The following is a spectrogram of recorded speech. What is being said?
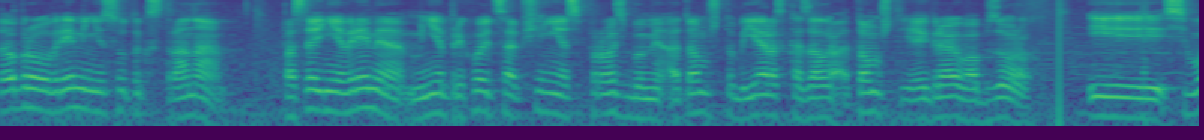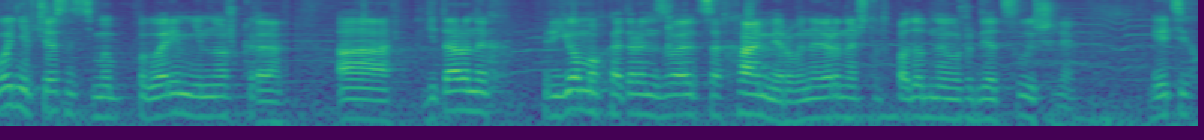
Доброго времени суток, страна. Последнее время мне приходят сообщения с просьбами о том, чтобы я рассказал о том, что я играю в обзорах. И сегодня, в частности, мы поговорим немножко о гитарных приемах, которые называются хаммер. Вы, наверное, что-то подобное уже где-то слышали. Этих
